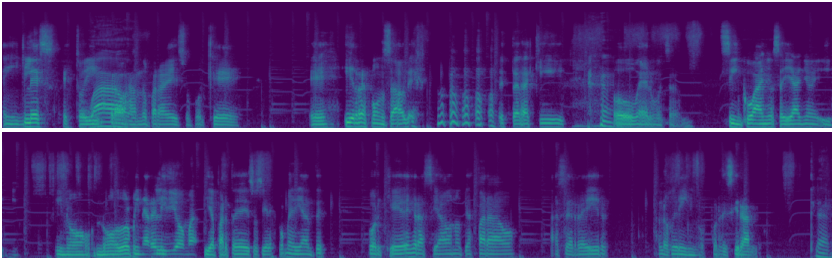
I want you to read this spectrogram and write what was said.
en inglés. Estoy Wow. trabajando para eso porque es irresponsable estar aquí o bueno, o sea, cinco años, seis años y, y no, no dominar el idioma. Y aparte de eso, si eres comediante, ¿por qué desgraciado no te has parado a hacer reír a los gringos, por decir algo? Claro.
